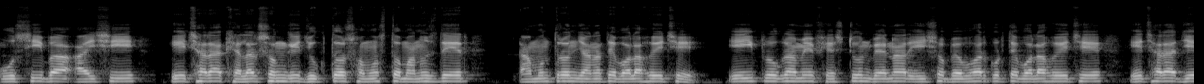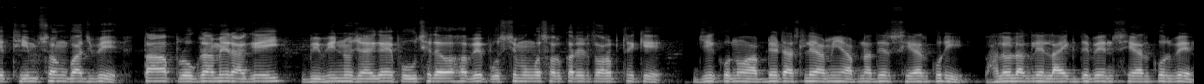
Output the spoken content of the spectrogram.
ওসি বা আইসি, এছাড়া খেলার সঙ্গে যুক্ত সমস্ত মানুষদের আমন্ত্রণ জানাতে বলা হয়েছে। এই প্রোগ্রামে ফেস্টুন, ব্যানার এইসব ব্যবহার করতে বলা হয়েছে। এছাড়া যে থিম সং বাজবে তা প্রোগ্রামের আগেই বিভিন্ন জায়গায় পৌঁছে দেওয়া হবে পশ্চিমবঙ্গ সরকারের তরফ থেকে। যে কোনো আপডেট আসলে আমি আপনাদের শেয়ার করি। ভালো লাগলে লাইক দেবেন, শেয়ার করবেন।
